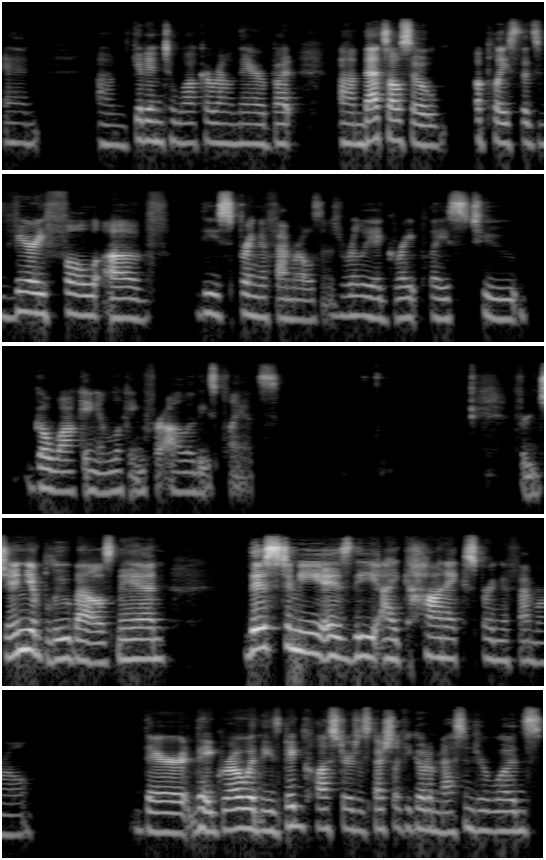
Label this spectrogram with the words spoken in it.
and um, get in to walk around there. But um, that's also a place that's very full of these spring ephemerals. And it's really a great place to go walking and looking for all of these plants. Virginia bluebells, man. This to me is the iconic spring ephemeral. They're, they grow in these big clusters, especially if you go to messenger woods.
